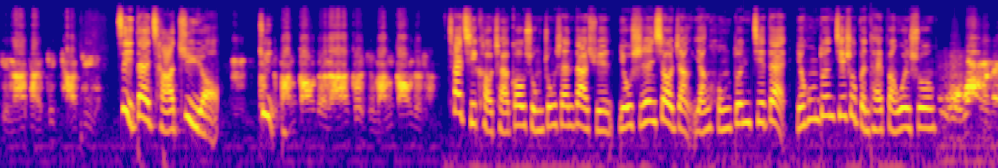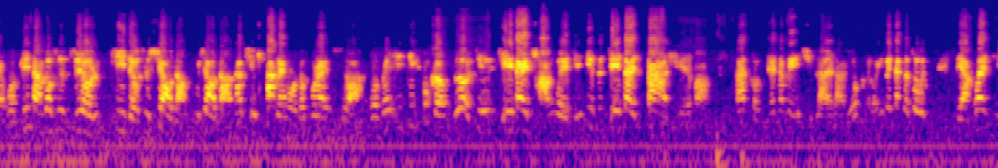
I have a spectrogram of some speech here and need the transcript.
己拿茶去茶具，自己带茶具哦。”个子蛮高的啦，个子蛮高的啦。蔡奇考察高雄中山大学，由时任校长杨洪敦接待。杨洪敦接受本台访问说：“我忘了呢，我平常都是只有记得是校长、副校长，那其他人我都不认识啊。我们一定不可能只有接接待常委，一定是接待大学嘛。那可能跟他们一起来了，有可能因为那个时候。”两万几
